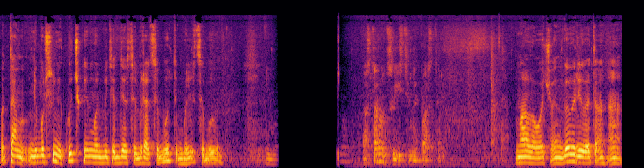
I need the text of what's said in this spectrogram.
Вот там небольшими кучками, может быть, где собираться будут и молиться будут. Останутся истинные пастыри? Мало очень. Он говорил это. ага.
